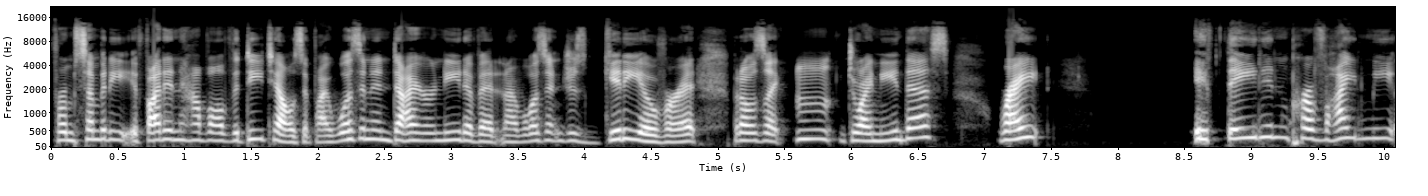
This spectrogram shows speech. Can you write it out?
from somebody if I didn't have all the details, if I wasn't in dire need of it and I wasn't just giddy over it, but I was like, mm, do I need this? Right? If they didn't provide me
